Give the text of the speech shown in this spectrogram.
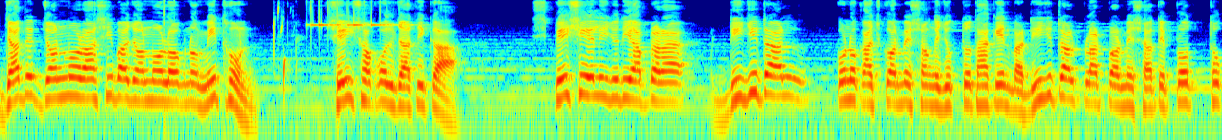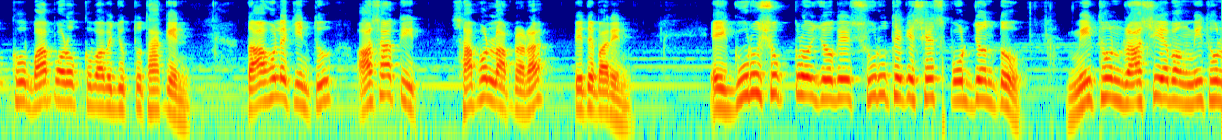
যাদের জন্ম রাশি বা জন্মলগ্ন মিথুন, সেই সকল জাতিকা স্পেশালি যদি আপনারা ডিজিটাল কোনো কাজকর্মের সঙ্গে যুক্ত থাকেন বা ডিজিটাল প্ল্যাটফর্মের সাথে প্রত্যক্ষ বা পরোক্ষভাবে যুক্ত থাকেন, তাহলে কিন্তু আশাতীত সাফল্য আপনারা পেতে পারেন। এই গুরু শুক্র যোগের শুরু থেকে শেষ পর্যন্ত মিথুন রাশি এবং মিথুন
